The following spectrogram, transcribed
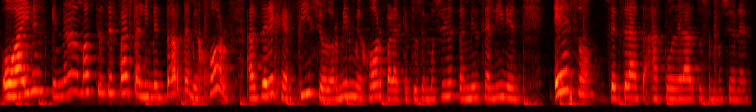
o hay veces que nada más te hace falta alimentarte mejor, hacer ejercicio, dormir mejor para que tus emociones también se alineen. Eso se trata, apoderar tus emociones,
